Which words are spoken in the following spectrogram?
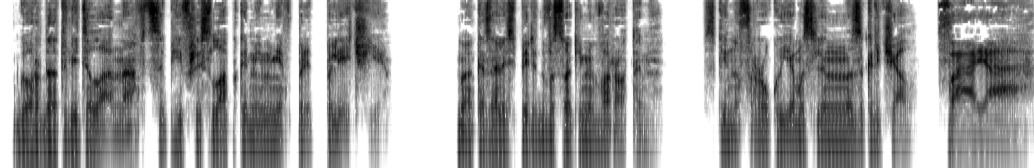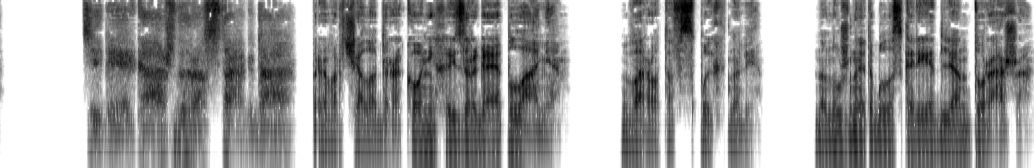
— гордо ответила она, вцепившись лапками мне в предплечье. Мы оказались перед высокими воротами. Скинув руку, я мысленно закричал «Фая!». «Теперь каждый раз так, да?» — проворчала дракониха, изрыгая пламя. Ворота вспыхнули. Но нужно это было скорее для антуража,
